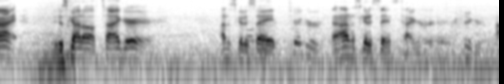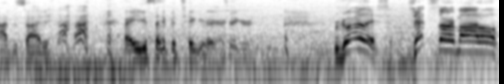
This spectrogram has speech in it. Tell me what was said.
right, we just got off Tiger. I'm just gonna say it. Tigger. I'm just gonna say it's Tiger. Tigger. I've decided. All right, you can say it with Tigger. Tigger. Regardless, Jetstar model,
